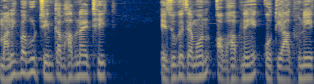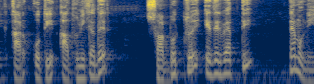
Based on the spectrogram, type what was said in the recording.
মানিকবাবুর চিন্তা ভাবনায় ঠিক এ যুগে যেমন অভাব নেই অতি আধুনিক আর অতি আধুনিকাদের সর্বত্রই এদের ব্যাপ্তি, তেমনি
